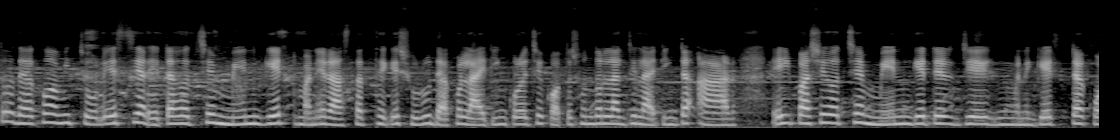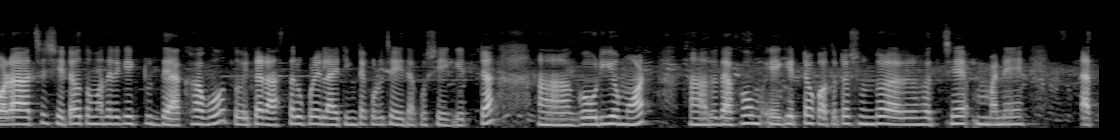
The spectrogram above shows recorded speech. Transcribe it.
তো দেখো আমি চলে এসেছি, আর এটা হচ্ছে মেন গেট মানে রাস্তার থেকে শুরু। দেখো লাইটিং করেছে, কত সুন্দর লাগছে লাইটিংটা আর এই পাশে হচ্ছে মেন গেটের যে মানে গেটটা করা আছে, সেটাও তোমাদেরকে একটু দেখাবো। তো এটা রাস্তার উপরে লাইটিংটা করেছে, এই দেখো সেই গেটটা গৌরীয় মঠ। তো দেখো এই গেটটাও কতটা সুন্দর, আর হচ্ছে মানে এত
